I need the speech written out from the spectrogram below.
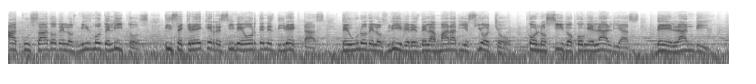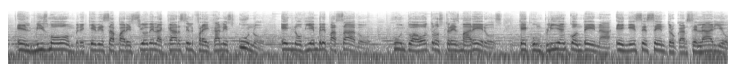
acusado de los mismos delitos y se cree que recibe órdenes directas de uno de los líderes de la Mara 18, conocido con el alias de El Andy, el mismo hombre que desapareció de la cárcel Fraijanes 1 en noviembre pasado, junto a otros tres mareros que cumplían condena en ese centro carcelario.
